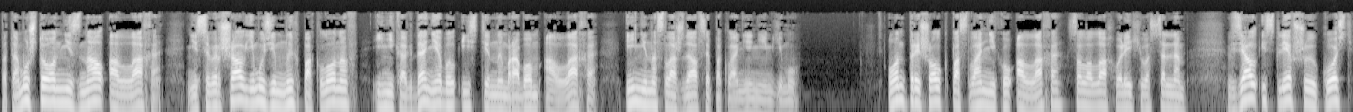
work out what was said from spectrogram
потому что он не знал Аллаха, не совершал ему земных поклонов и никогда не был истинным рабом Аллаха и не наслаждался поклонением ему. Он пришел к посланнику Аллаха, салаллаху алейхи вассалям, взял истлевшую кость,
